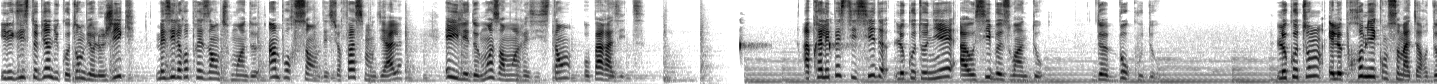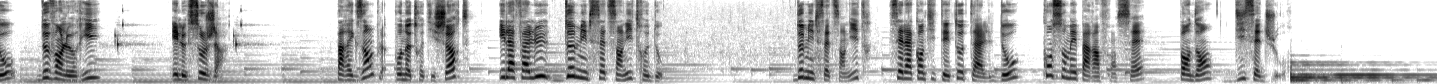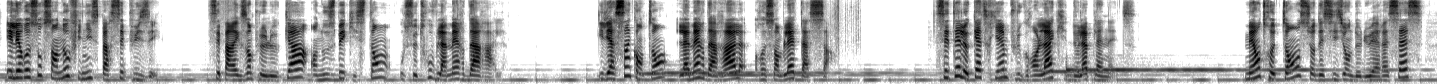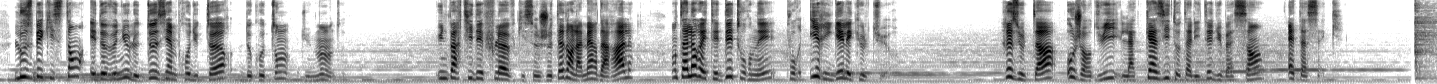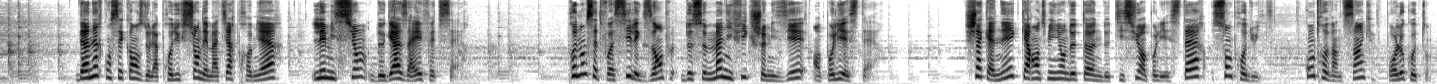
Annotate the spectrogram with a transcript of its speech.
Il existe bien du coton biologique, mais il représente moins de 1% des surfaces mondiales et il est de moins en moins résistant aux parasites. Après les pesticides, le cotonnier a aussi besoin d'eau, de beaucoup d'eau. Le coton est le premier consommateur d'eau devant le riz et le soja. Par exemple, pour notre t-shirt, il a fallu 2700 litres d'eau. 2700 litres, c'est la quantité totale d'eau consommée par un Français pendant 17 jours. Et les ressources en eau finissent par s'épuiser. C'est par exemple le cas en Ouzbékistan où se trouve la mer d'Aral. Il y a 50 ans, la mer d'Aral ressemblait à ça. C'était le quatrième plus grand lac de la planète. Mais entre-temps, sur décision de l'URSS, l'Ouzbékistan est devenu le deuxième producteur de coton du monde. Une partie des fleuves qui se jetaient dans la mer d'Aral ont alors été détournés pour irriguer les cultures. Résultat, aujourd'hui, la quasi-totalité du bassin est à sec. Dernière conséquence de la production des matières premières, l'émission de gaz à effet de serre. Prenons cette fois-ci l'exemple de ce magnifique chemisier en polyester. Chaque année, 40 millions de tonnes de tissus en polyester sont produites, contre 25 pour le coton.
